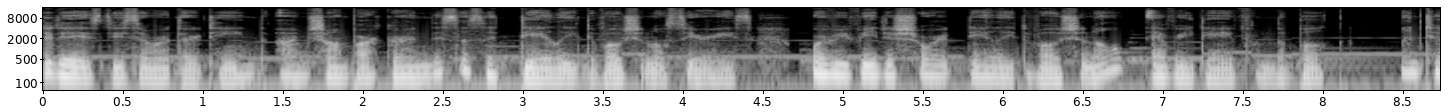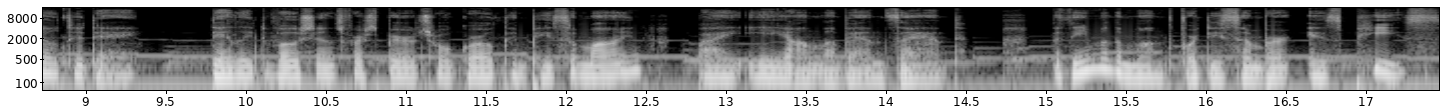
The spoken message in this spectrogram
Today is December 13th. I'm Shawn Parker, and this is a daily devotional series where we read a short daily devotional every day from the book Until Today Daily Devotions for Spiritual Growth and Peace of Mind by Iyanla Vanzant. The theme of the month for December is peace,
